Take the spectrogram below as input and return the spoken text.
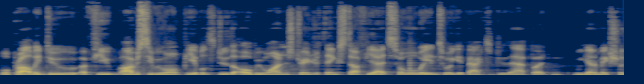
We'll probably do a few. Obviously, we won't be able to do the Obi Wan and Stranger Things stuff yet, so we'll wait until we get back to do that. But we got to make sure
